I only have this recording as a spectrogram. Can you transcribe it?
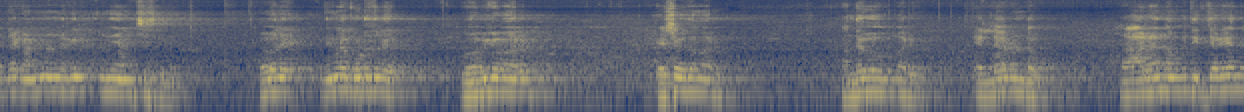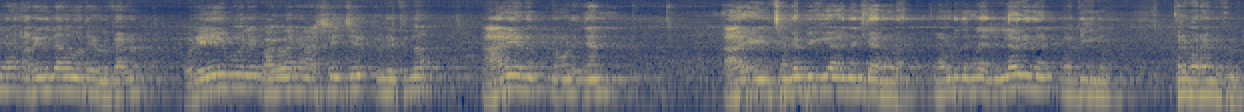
എന്റെ കണ്ണുണ്ടെങ്കിൽ എന്ന് ഞാൻ വിശ്വസിക്കുന്നു. അതുപോലെ നിങ്ങളുടെ കൂട്ടത്തിൽ ഗോപികമാരും യശോദമാരും നന്ദഗോപന്മാരും എല്ലാവരും ഉണ്ടാവും. ആരാന്ന് നമുക്ക് തിരിച്ചറിയാൻ അറിയുന്നില്ല എന്ന് മാത്രമേ ഉള്ളൂ. കാരണം ഒരേപോലെ ഭഗവാനെ ആശ്രയിച്ച് ഇവിടെ എത്തുന്ന ആരെയാണ് നമ്മൾ ഞാൻ സങ്കല്പിക്കുക എന്ന് എനിക്ക് അറിഞ്ഞൂടാ. അതുകൊണ്ട് നിങ്ങളെല്ലാവരും ഞാൻ ബന്ധിക്കുന്നു ഇത്ര പറയാൻ പറ്റുള്ളൂ.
